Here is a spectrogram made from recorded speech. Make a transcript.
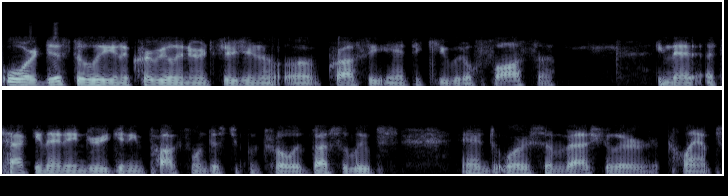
or distally in a curvilinear incision across the antecubital fossa. That, attacking that injury, getting proximal and distal control with vessel loops and or some vascular clamps.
